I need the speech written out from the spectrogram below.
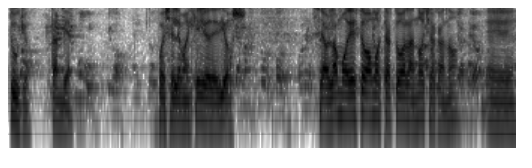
tuyo también. Pues el evangelio de Dios. Si hablamos de esto, vamos a estar toda la noche acá, ¿no? Eh,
